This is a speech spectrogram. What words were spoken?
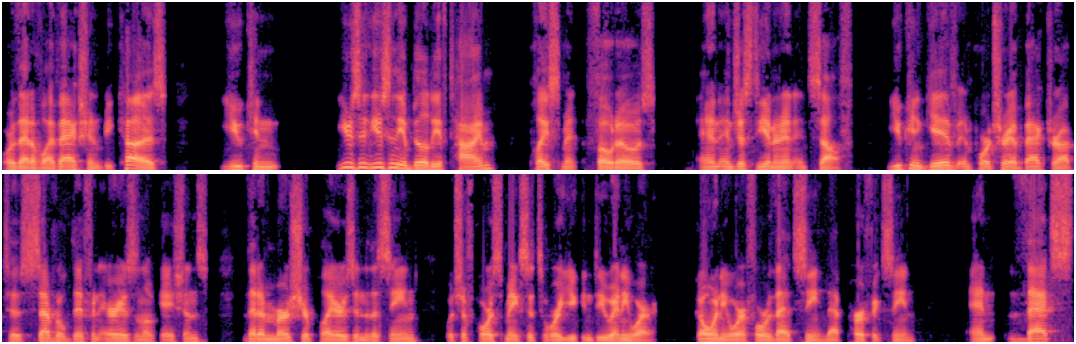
or that of live action, because you can using using the ability of time, placement, photos, and and just the internet itself. You can give and portray a backdrop to several different areas and locations that immerse your players into the scene, which of course makes it to where you can do anywhere go anywhere for that scene, that perfect scene. And that's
